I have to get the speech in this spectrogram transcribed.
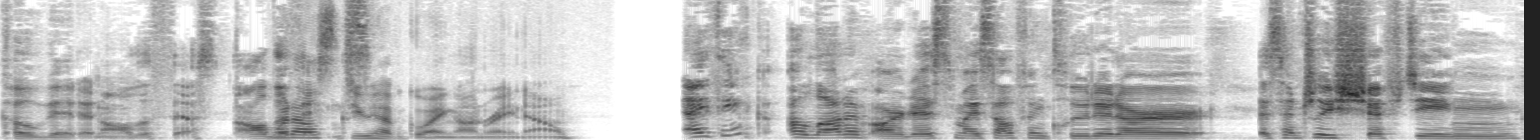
COVID and all the this all the What else things. do you have going on right now? I think a lot of artists, myself included, are essentially shifting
